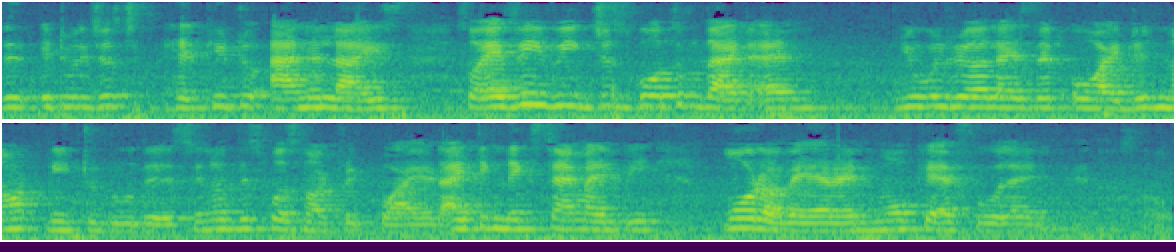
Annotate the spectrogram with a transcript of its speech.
it will just help you to analyze so every week just go through that and you will realize that oh i did not need to do this you know this was not required i think next time i'll be more aware and more careful and you know, so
